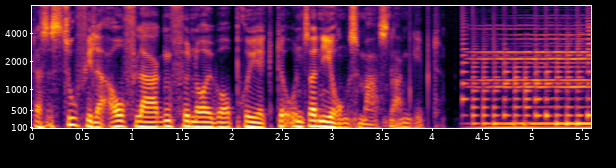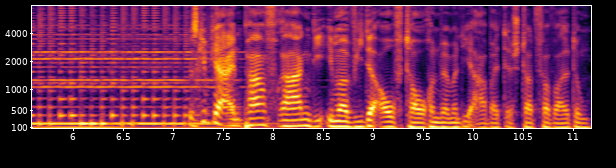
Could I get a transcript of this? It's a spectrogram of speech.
dass es zu viele Auflagen für Neubauprojekte und Sanierungsmaßnahmen gibt. Es gibt ja ein paar Fragen, die immer wieder auftauchen, wenn man die Arbeit der Stadtverwaltung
